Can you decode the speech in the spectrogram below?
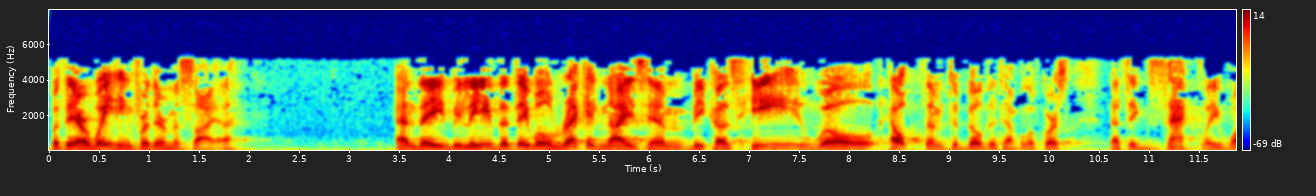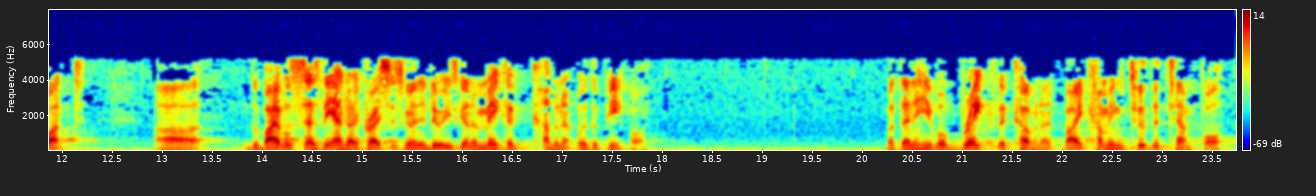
But they are waiting for their Messiah, and they believe that they will recognize him because he will help them to build the temple. Of course, that's exactly what uh, the Bible says the Antichrist is going to do. He's going to make a covenant with the people. But then he will break the covenant by coming to the temple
